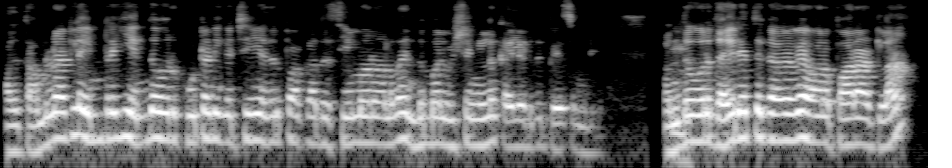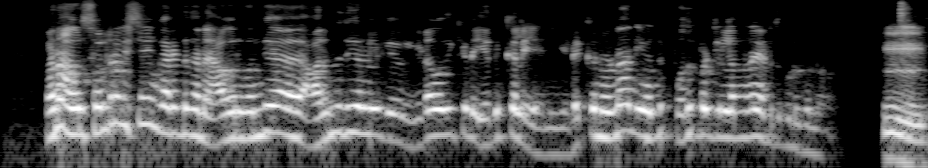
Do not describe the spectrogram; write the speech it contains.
அது தமிழ்நாட்டுல இன்றைக்கு எந்த ஒரு கூட்டணி கட்சியும் எதிர்பார்க்காத சீமானாலதான் இந்த மாதிரி விஷயங்கள்லாம் கையில எடுத்து பேச முடியும். அந்த ஒரு தைரியத்துக்காகவே அவரை பாராட்டலாம். ஆனா அவர் சொல்ற விஷயம் கரெக்ட் தானே. அவர் வந்து அருந்ததியர்களுக்கு இடஒதுக்கீடு எடுக்கலையே நீ எடுக்கணும்னா நீ வந்து பொதுப்பட்டியல தான் எடுத்து கொடுக்கணும். ம்.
